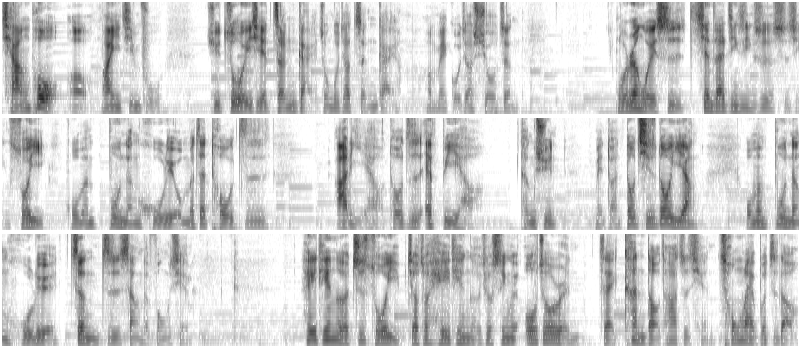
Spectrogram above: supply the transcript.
强迫哦蚂蚁金服去做一些整改，中国叫整改啊，美国叫修正。我认为是现在进行式的事情，所以我们不能忽略。我们在投资阿里也好，投资 FB 也好，腾讯。美团都其实都一样，我们不能忽略政治上的风险。黑天鹅之所以叫做黑天鹅，就是因为欧洲人在看到它之前，从来不知道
